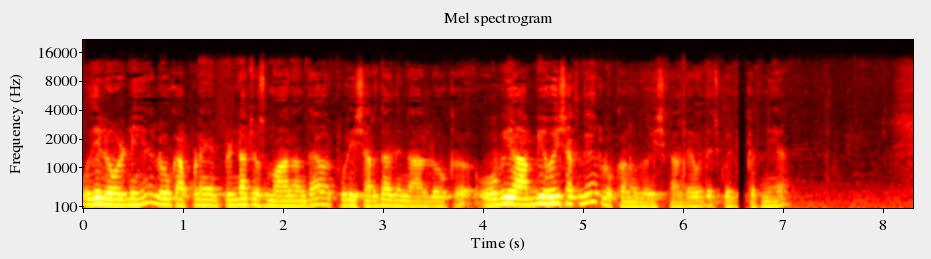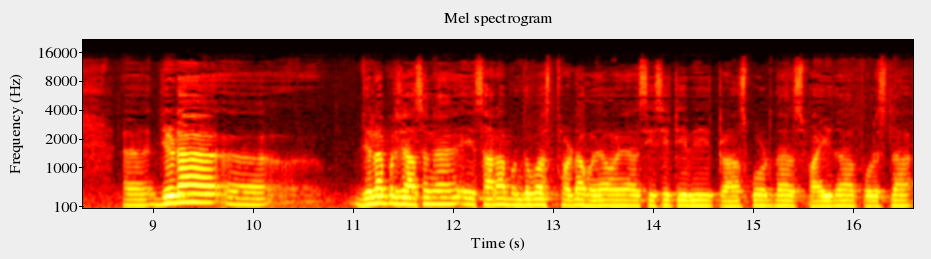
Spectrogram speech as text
ਉਹਦੀ ਲੋੜ ਨਹੀਂ ਹੈ, ਲੋਕ ਆਪਣੇ ਪਿੰਡਾਂ ਚੋਂ ਸਮਾਨ ਆਂਦਾ ਔਰ ਪੂਰੀ ਸ਼ਰਧਾ ਦੇ ਨਾਲ ਲੋਕ, ਉਹ ਵੀ ਆਪ ਵੀ ਹੋਈ ਸਕਦੇ ਆ ਔਰ ਲੋਕਾਂ ਨੂੰ ਵੀ ਛਕਾਉਂਦੇ ਆ ਉਹਦੇ 'ਚ ਕੋਈ ਦਿੱਕਤ ਨਹੀਂ ਹੈ। ਜਿਹੜਾ ਜ਼ਿਲ੍ਹਾ ਪ੍ਰਸ਼ਾਸਨ ਹੈ, ਇਹ ਸਾਰਾ ਬੰਦੋਬਸਤ ਤੁਹਾਡਾ ਹੋਇਆ ਹੋਇਆ, ਸੀਸੀਟੀਵੀ, ਟਰਾਂਸਪੋਰਟ ਦਾ, ਸਫ਼ਾਈ ਦਾ, ਪੁਲਿਸ ਦਾ,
